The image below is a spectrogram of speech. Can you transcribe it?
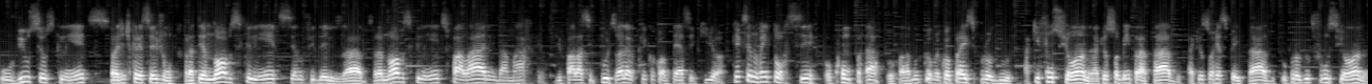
ouvir os seus clientes para a gente crescer junto, para ter novos clientes sendo fidelizados, para novos clientes falarem da marca, de falar assim, putz, olha o que, que acontece aqui, ó. Por que, que você não vem torcer ou comprar, ou falar muito comprar, comprar esse produto? Aqui funciona, aqui eu sou bem tratado, aqui eu sou respeitado, o produto funciona.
